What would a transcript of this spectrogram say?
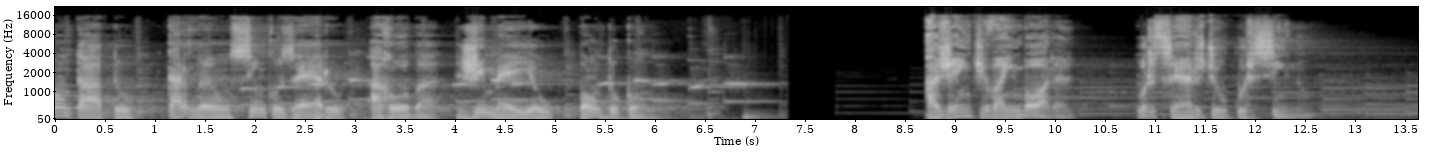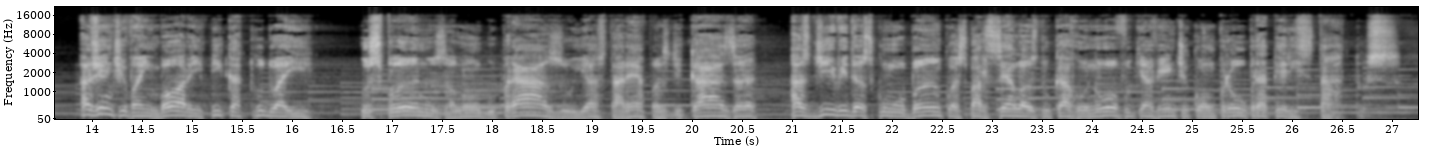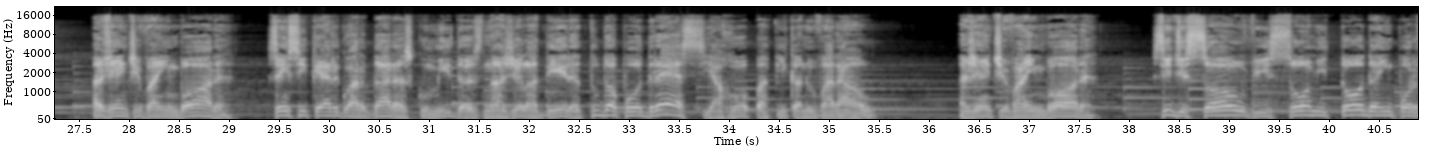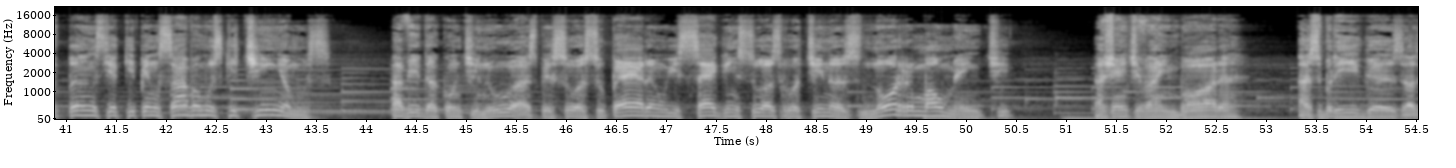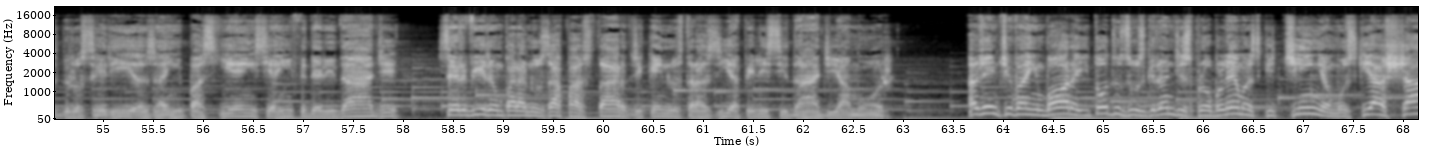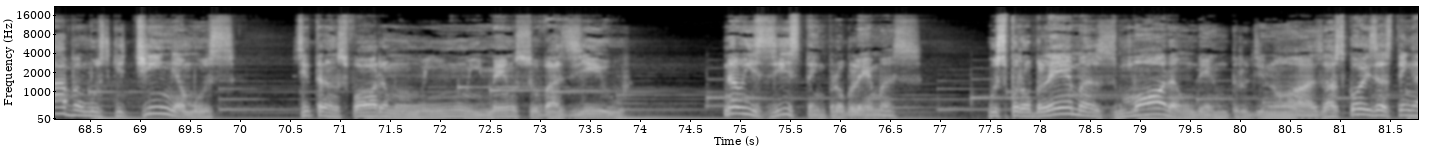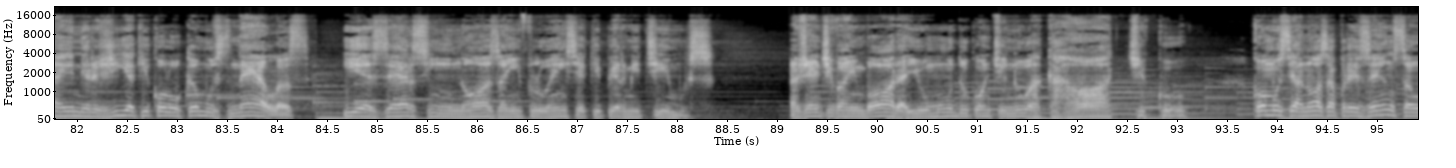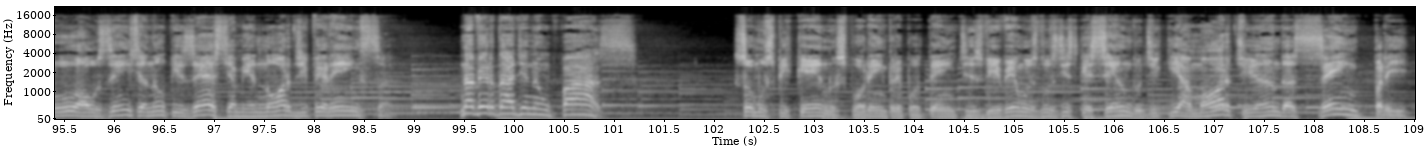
Contato carlão50 arroba gmail.com A gente vai embora, por Sérgio Cursino. A gente vai embora e fica tudo aí. Os planos a longo prazo e as tarefas de casa, as dívidas com o banco, as parcelas do carro novo que a gente comprou para ter status. A gente vai embora sem sequer guardar as comidas na geladeira, tudo apodrece, a roupa fica no varal. A gente vai embora, se dissolve e some toda a importância que pensávamos que tínhamos. A vida continua, as pessoas superam e seguem suas rotinas normalmente. A gente vai embora, as brigas, as grosserias, a impaciência, a infidelidade serviram para nos afastar de quem nos trazia felicidade e amor. A gente vai embora e todos os grandes problemas que tínhamos, que achávamos que tínhamos, se transformam em um imenso vazio. Não existem problemas. Os problemas moram dentro de nós. As coisas têm a energia que colocamos nelas e exercem em nós a influência que permitimos. A gente vai embora e o mundo continua caótico, como se a nossa presença ou ausência não fizesse a menor diferença. Na verdade, não faz. Somos pequenos, porém prepotentes, vivemos nos esquecendo de que a morte anda sempre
